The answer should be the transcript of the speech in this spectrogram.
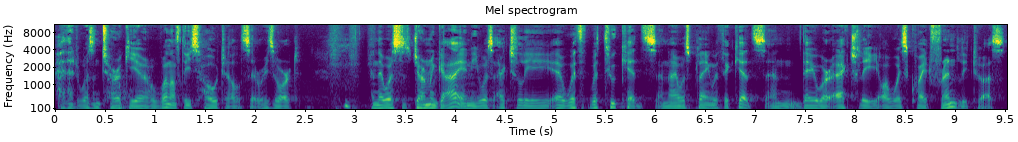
I think it was in Turkey or one of these hotels, a resort. and there was this German guy, and he was actually uh, with, with two kids. And I was playing with the kids, and they were actually always quite friendly to us.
